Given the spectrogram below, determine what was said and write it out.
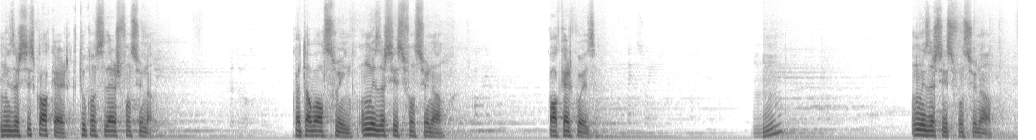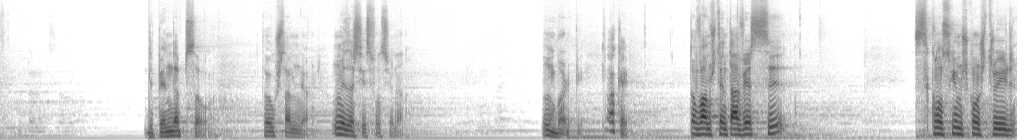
Um exercício qualquer que tu consideres funcional. Kettlebell swing. Um exercício funcional. Qualquer coisa. Hum? Um exercício funcional. Depende da pessoa. Estou a gostar melhor. Um exercício funcional. Um burpee. Ok. Então vamos tentar ver se se conseguimos construir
